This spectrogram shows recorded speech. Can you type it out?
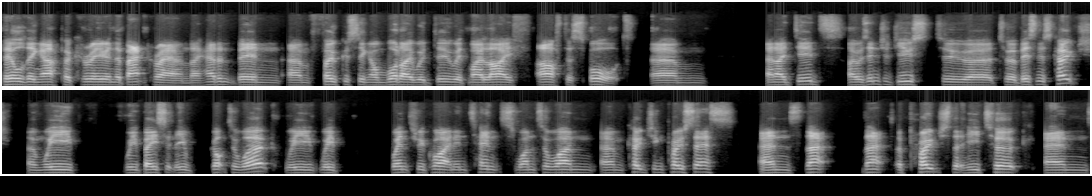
building up a career in the background. I hadn't been um, focusing on what I would do with my life after sport. Um, and I did. I was introduced to uh, to a business coach, and we we basically got to work. We we went through quite an intense one to one coaching process, and that that approach that he took and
